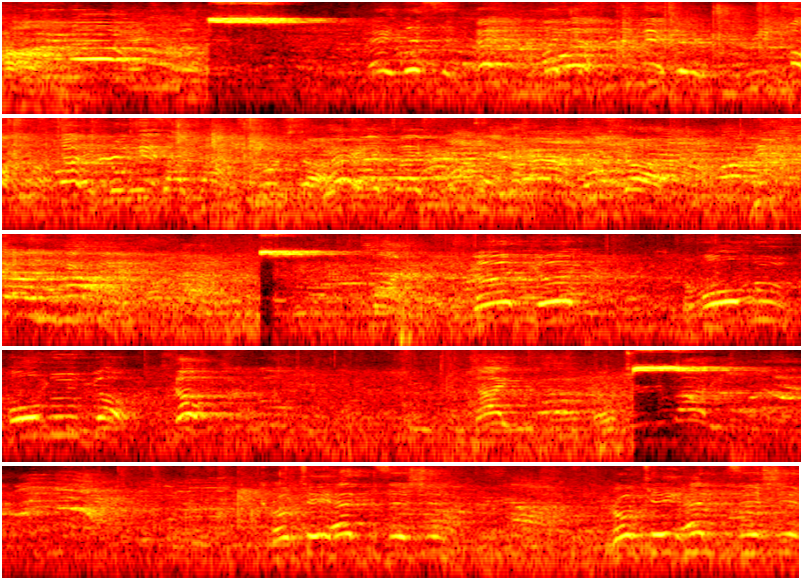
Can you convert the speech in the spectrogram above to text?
Hey, listen. Hey, Tyson. Look, it's live. Tyson, stop. Tyson, stop. Get down, movie scene. One. Good, good. The whole move, whole move, go. Go. Nice. Don't turn your body. Rotate head position. Rotate head position.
